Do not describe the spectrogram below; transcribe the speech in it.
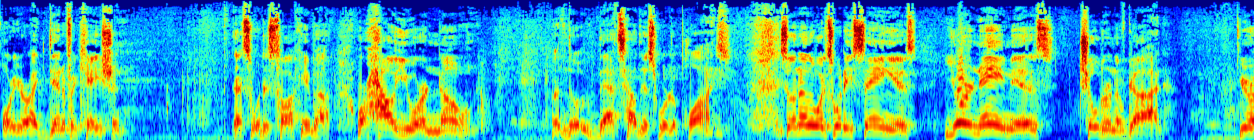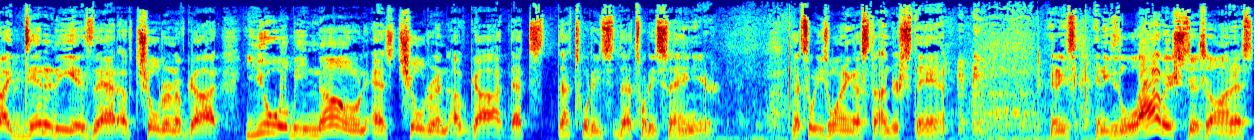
or your identification. That's what it's talking about. Or how you are known. That's how this word applies. So, in other words, what he's saying is your name is children of God. Your identity is that of children of God. You will be known as children of God. That's, that's, what, he's, that's what he's saying here. That's what he's wanting us to understand. And he's, and he's lavished this on us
